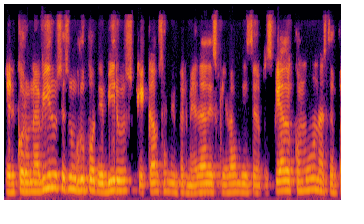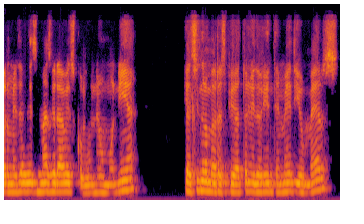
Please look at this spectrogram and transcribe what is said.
el coronavirus es un grupo de virus que causan enfermedades que van desde el resfriado común hasta enfermedades más graves como neumonía, el síndrome respiratorio de Oriente Medio, MERS,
